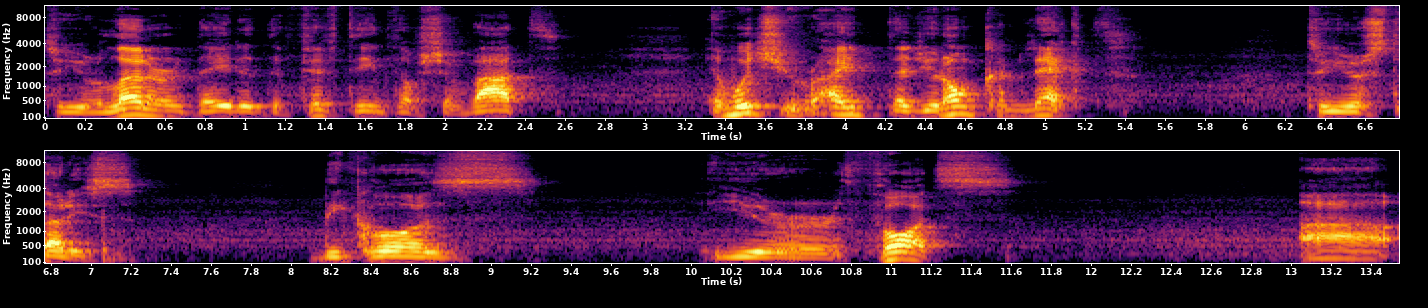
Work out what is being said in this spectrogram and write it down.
to your letter dated the 15th of Shvat, in which you write that you don't connect to your studies because your thoughts uh,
